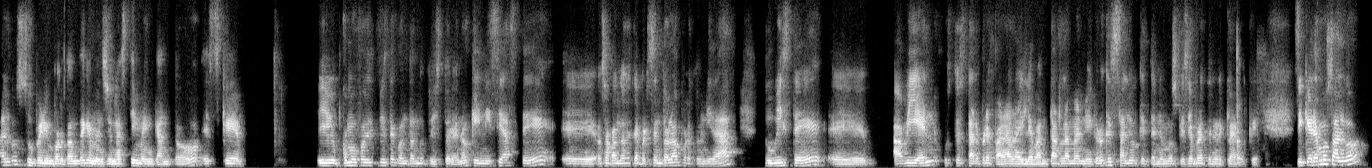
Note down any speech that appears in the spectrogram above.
algo, súper importante que mencionaste y me encantó es que, y cómo fuiste contando tu historia, ¿no? Que iniciaste, eh, o sea, cuando se te presentó la oportunidad, tuviste... Eh, a bien justo estar preparada y levantar la mano. Y creo que es algo que tenemos que siempre tener claro, que si queremos algo,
